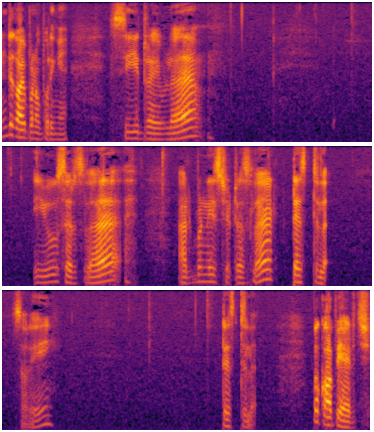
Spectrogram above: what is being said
எங்கே காப்பி பண்ண போறீங்க? சி ட்ரைவில் யூசர்ஸில் அட்மினிஸ்ட்ரேட்டர்ஸில் டெஸ்ட்டில் சாரி டெஸ்ட்டில் இப்போ காப்பி ஆயிடுச்சு.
